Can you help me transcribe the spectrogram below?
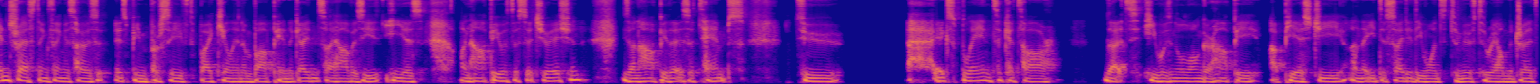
interesting thing is how it's been perceived by Kylian Mbappe. And the guidance I have is he, he is unhappy with the situation. He's unhappy that his attempts to uh, explain to Qatar that he was no longer happy at PSG and that he decided he wanted to move to Real Madrid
